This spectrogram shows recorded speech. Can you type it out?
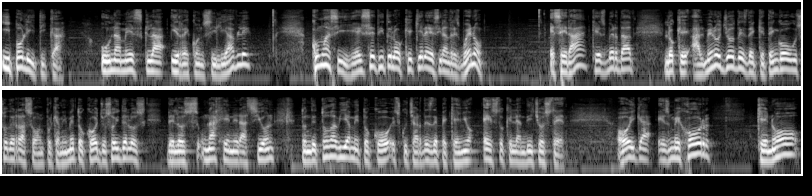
y Política, una mezcla irreconciliable. ¿Cómo así? Ese título, ¿qué quiere decir Andrés? Bueno, ¿Será que es verdad lo que al menos yo desde que tengo uso de razón, porque a mí me tocó, yo soy de los de los una generación donde todavía me tocó escuchar desde pequeño esto que le han dicho a usted. Oiga, es mejor que no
